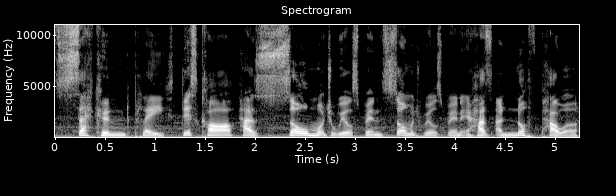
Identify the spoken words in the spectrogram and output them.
second place. This car has so much wheel spin, so much wheel spin. It has enough power.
